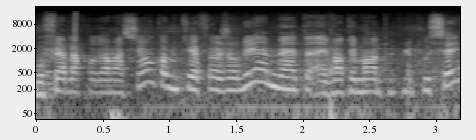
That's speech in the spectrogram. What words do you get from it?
Ou faire de la programmation comme tu as fait aujourd'hui, mais éventuellement un peu plus poussé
